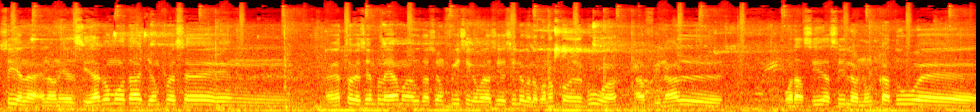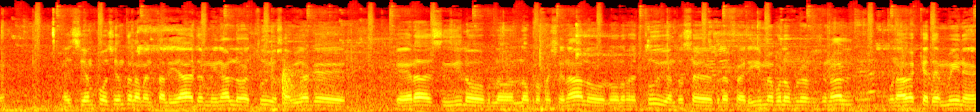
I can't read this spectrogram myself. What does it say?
Sí, en la, universidad como tal, yo empecé en, esto que siempre le llaman educación física, por así decirlo, que lo conozco de Cuba. Al final, por así decirlo, nunca tuve el 100% de la mentalidad de terminar los estudios. Sabía que que era decidir lo, profesional o los estudios, entonces preferí por lo profesional. Una vez que termine,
